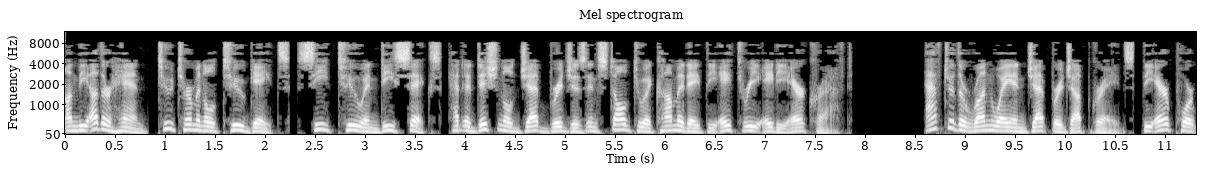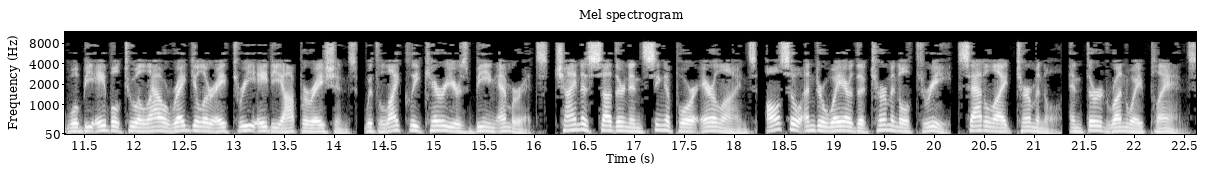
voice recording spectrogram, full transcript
On the other hand, two Terminal 2 gates, C2 and D6, had additional jet bridges installed to accommodate the A380 aircraft. After the runway and jet bridge upgrades, the airport will be able to allow regular A380 operations, with likely carriers being Emirates, China Southern and Singapore Airlines. Also underway are the Terminal 3, Satellite Terminal, and Third Runway plans.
